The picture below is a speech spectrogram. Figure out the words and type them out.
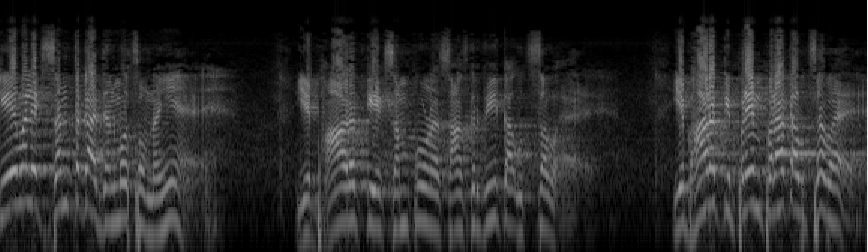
केवल एक संत का जन्मोत्सव नहीं है, ये भारत की एक संपूर्ण संस्कृति का उत्सव है। ये भारत की प्रेम परा का उत्सव है।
